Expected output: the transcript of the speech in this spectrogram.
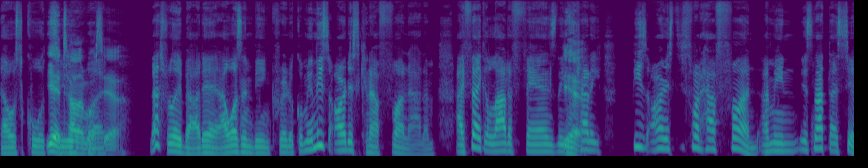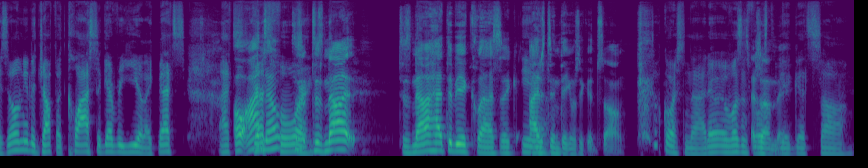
That was cool too. Yeah, too. Tyler was. Yeah, That's really about it. I wasn't being critical. I mean, these artists can have fun, Adam. I feel like a lot of fans they Yeah. try to. These artists just want to have fun. I mean, it's not that serious. You don't need to drop a classic every year. Like that's. that's Oh, I know. For, Does, not does not have to be a classic. I just didn't think it was a good song. of course not. It, it wasn't supposed to be a good song.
